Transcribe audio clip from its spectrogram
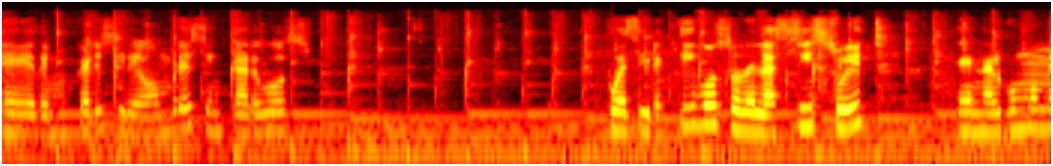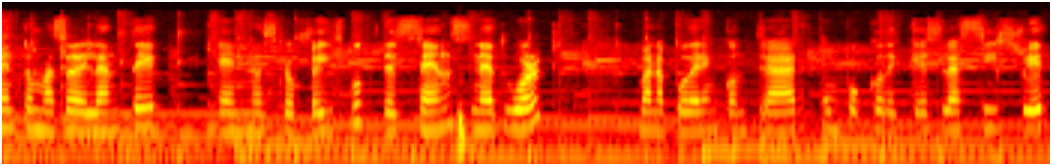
eh, de mujeres y de hombres en cargos pues directivos o de la C-suite. En algún momento más adelante en nuestro Facebook de Sense Network van a poder encontrar un poco de qué es la C-suite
